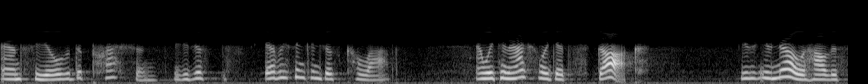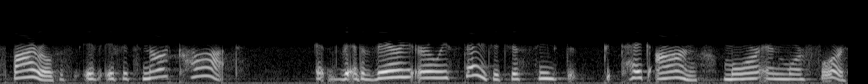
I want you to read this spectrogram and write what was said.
and feel the depression. You can just everything can just collapse. And we can actually get stuck you, you know how this spirals. If, if it's not caught at, at a very early stage, it just seems to take on more and more force,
